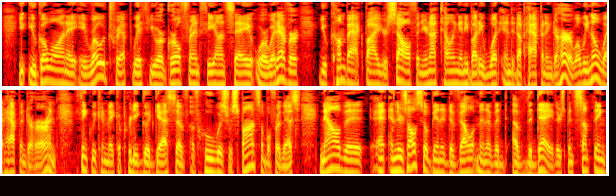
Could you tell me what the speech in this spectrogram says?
you, you go a, a road trip with your girlfriend, fiance, or whatever, you come back by yourself and you're not telling anybody what ended up happening to her. Well, we know what happened to her, and I think we can make a pretty good guess of, of who was responsible for this. Now the and, and there's also been a development of a, of the day. There's been something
